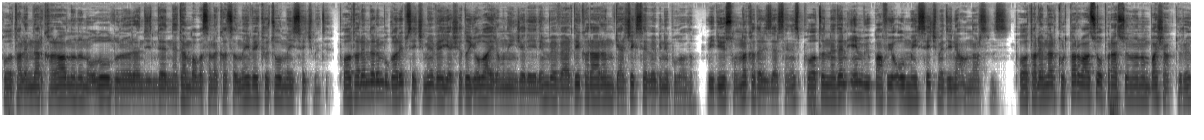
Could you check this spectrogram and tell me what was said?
Polat Alemdar Karahanlı'nın oğlu olduğunu öğrendiğinde neden babasına katılmayı ve kötü olmayı seçmedi? Polat Alemdar'ın bu garip seçimi ve yaşadığı yol ayrımını inceleyelim ve verdiği kararın gerçek sebebini bulalım. Videoyu sonuna kadar izlerseniz Polat'ın neden en büyük mafya olmayı seçmediğini anlarsınız. Polat Alemdar Kurtlar Vadisi operasyonunun baş aktörü,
